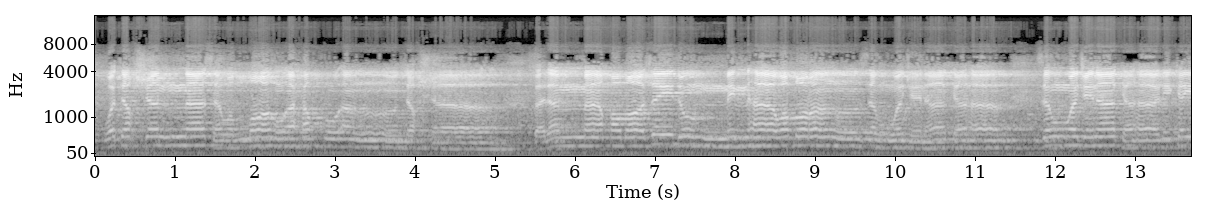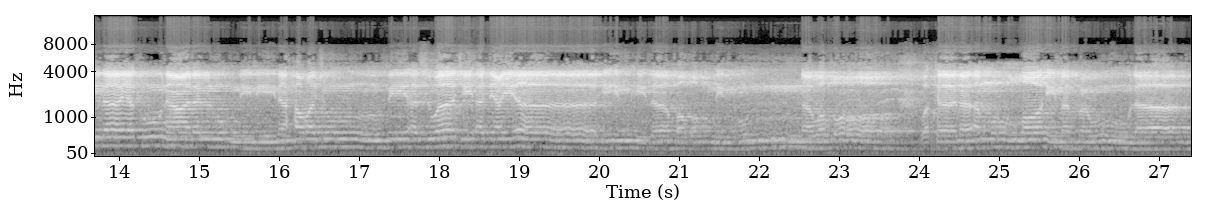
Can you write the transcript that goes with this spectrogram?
وتخشى الناس والله أحق أن تخشاه. فلما قضى زيد منها وطرا زوجناكها زوجناكها لكي لا يكون على المؤمنين حرج في أزواج أدعيائهم إذا قضوا منهن وطرا وكان أمر الله مفعولا.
